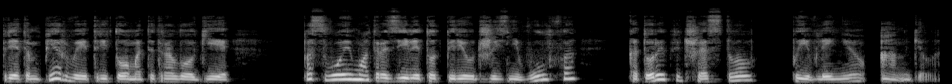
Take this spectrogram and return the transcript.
При этом первые три тома тетралогии по-своему отразили тот период жизни Вулфа, который предшествовал появлению ангела.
